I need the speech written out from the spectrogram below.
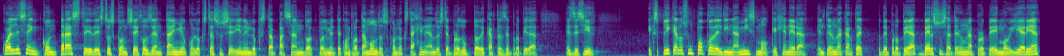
¿Cuál es el contraste de estos consejos de antaño con lo que está sucediendo y lo que está pasando actualmente con Rotamundos, con lo que está generando este producto de cartas de propiedad? Es decir, explícanos un poco del dinamismo que genera el tener una carta de, propiedad versus a tener una propiedad inmobiliaria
